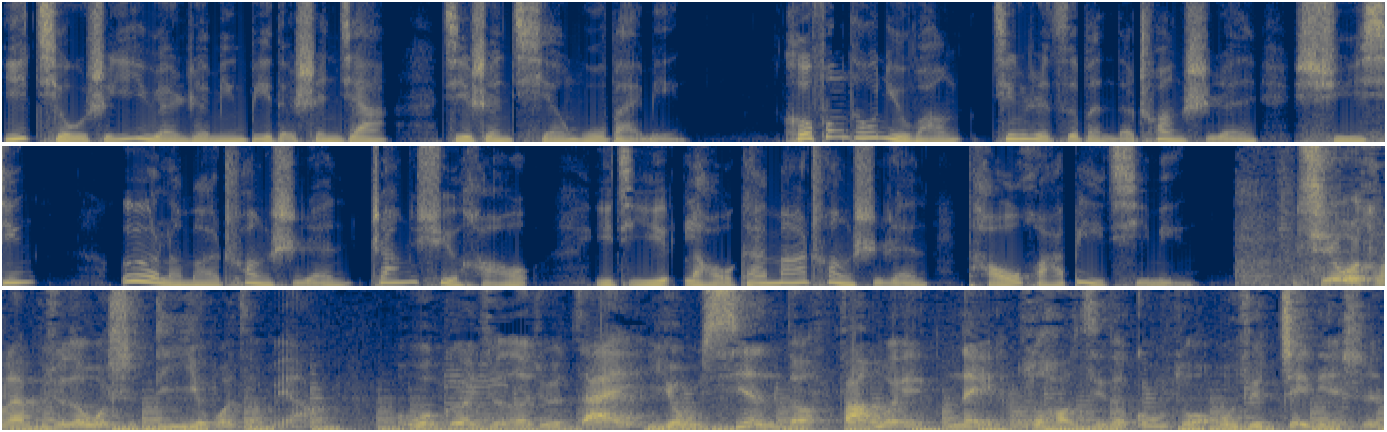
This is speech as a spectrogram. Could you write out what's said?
以九十亿元人民币的身家跻身前五百名，和风投女王今日资本的创始人徐星、饿了么创始人张旭豪以及老干妈创始人陶华碧齐名。其实我从来不觉得我是第一或怎么样。我个人觉得，就是在有限的范围内做好自己的工作，我觉得这点是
